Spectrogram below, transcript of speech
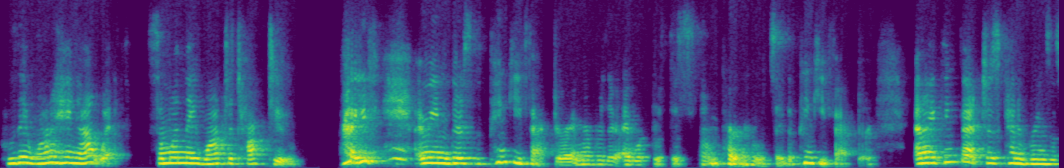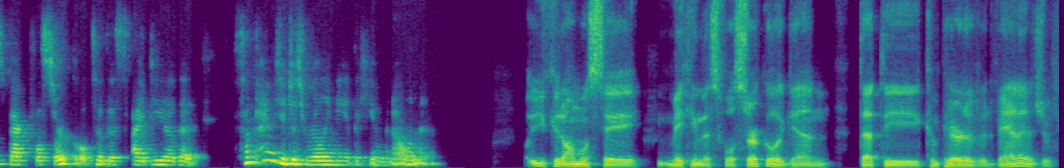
who they want to hang out with someone they want to talk to right? I mean, there's the pinky factor. I remember there, I worked with this um, partner who would say the pinky factor. And I think that just kind of brings us back full circle to this idea that sometimes you just really need the human element. You could almost say, making this full circle again, that the comparative advantage of,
